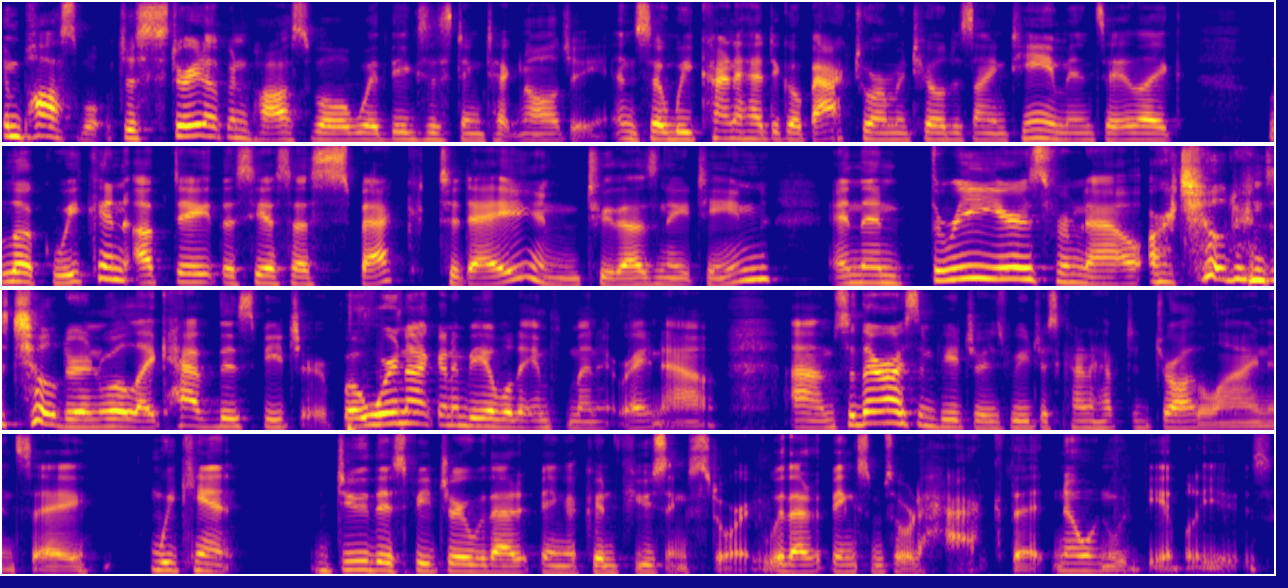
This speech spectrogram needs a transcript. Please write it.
impossible, just straight up impossible with the existing technology. And so we kind of had to go back to our material design team and say like, look, we can update the CSS spec today in 2018, and then three years from now, our children's children will like have this feature, but we're not gonna be able to implement it right now. Um, so there are some features we just kind of have to draw the line and say, we can't do this feature without it being a confusing story, without it being some sort of hack that no one would be able to use.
